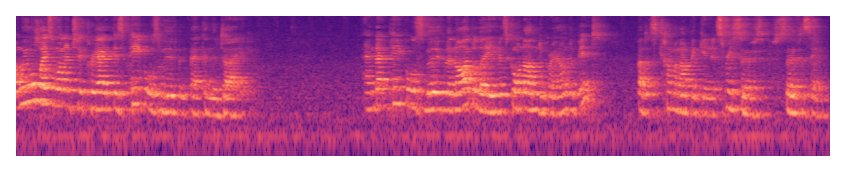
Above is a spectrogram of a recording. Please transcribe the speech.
And we always wanted to create this people's movement back in the day. And that people's movement, I believe, it's gone underground a bit but it's coming up again, it's resurfacing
